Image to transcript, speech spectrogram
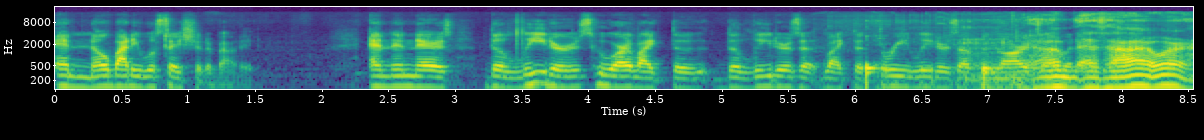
and nobody will say shit about it. And then there's the leaders who are like the the leaders of like the three leaders of the guards that's how it works.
